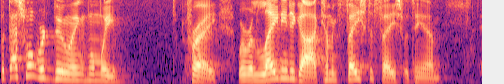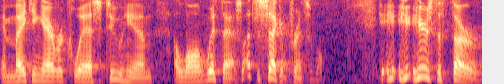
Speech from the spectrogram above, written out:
But that's what we're doing when we pray. We're relating to God, coming face to face with Him, and making our requests to Him along with that. So that's the second principle. Here's the third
